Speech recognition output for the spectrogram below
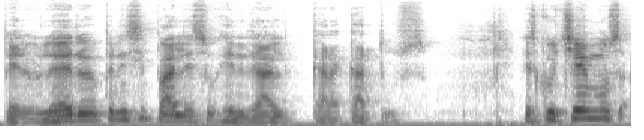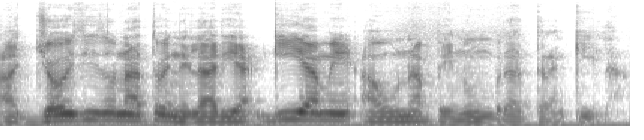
Pero el héroe principal es su general Caracatus. Escuchemos a Joyce Di Donato en el área Guíame a una penumbra tranquila.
